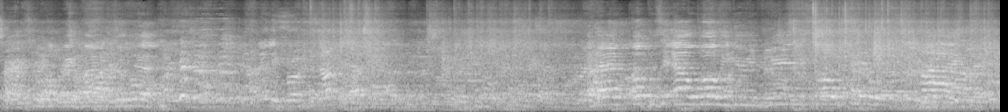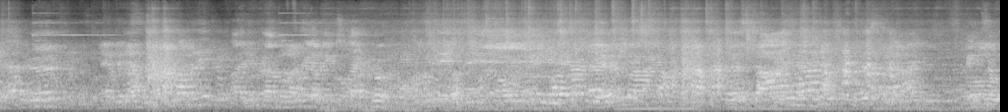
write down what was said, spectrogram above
Sorry, still up, big man, it's under. And then opposite elbow, you're doing really slow tilt. Five. Good. Ah, you on each leg. Good. Time. Into.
